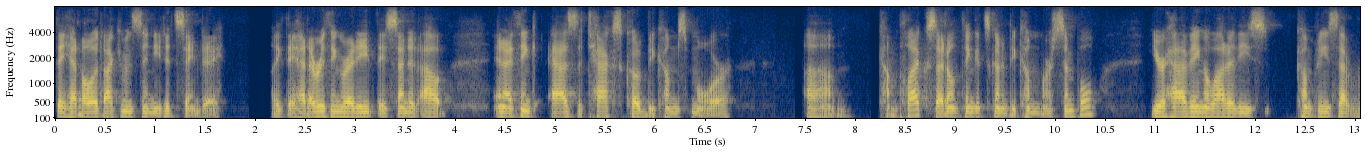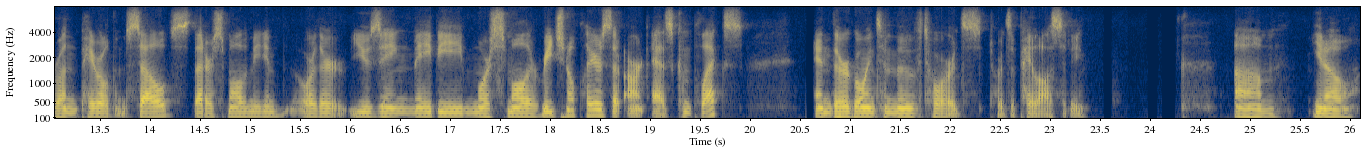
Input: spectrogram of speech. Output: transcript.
they had all the documents they needed same day. Like they had everything ready, they sent it out. And I think as the tax code becomes more um, complex, I don't think it's going to become more simple. You're having a lot of these companies that run payroll themselves that are small to medium, or they're using maybe more smaller regional players that aren't as complex, and they're going to move towards towards a Paylocity. Um, you know,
